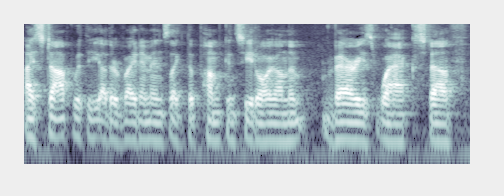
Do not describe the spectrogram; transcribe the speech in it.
I stopped with the other vitamins like the pumpkin seed oil and the various wax stuff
